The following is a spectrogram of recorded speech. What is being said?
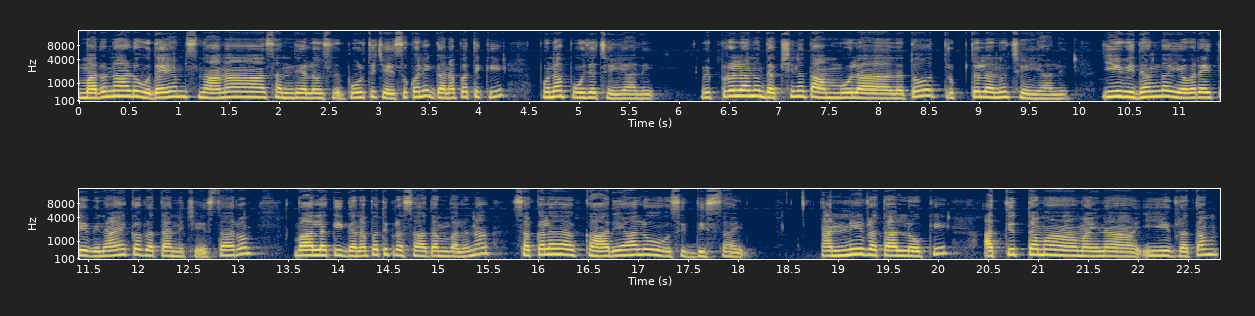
మరునాడు ఉదయం స్నాన సంధ్యలు పూర్తి చేసుకొని గణపతికి పునః పూజ చేయాలి విప్రులను దక్షిణ తాంబూలాలతో తృప్తులను చేయాలి. ఈ విధంగా ఎవరైతే వినాయక వ్రతాన్ని చేస్తారో వాళ్ళకి గణపతి ప్రసాదం వలన సకల కార్యాలు సిద్ధిస్తాయి. అన్ని వ్రతాల్లోకి అత్యుత్తమమైన ఈ వ్రతం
